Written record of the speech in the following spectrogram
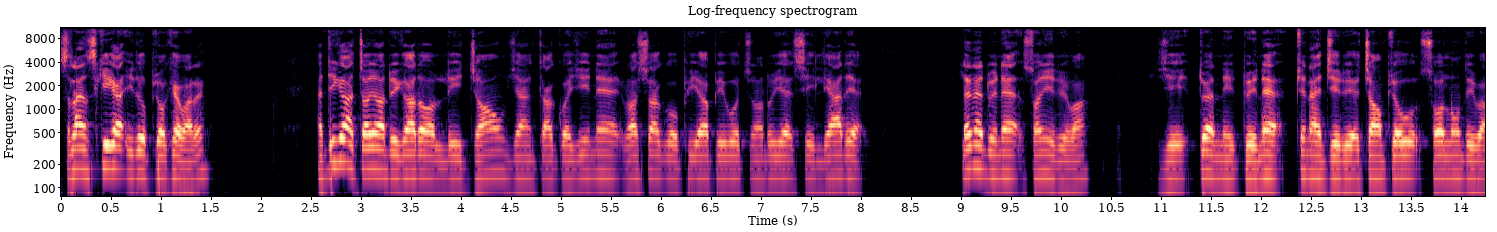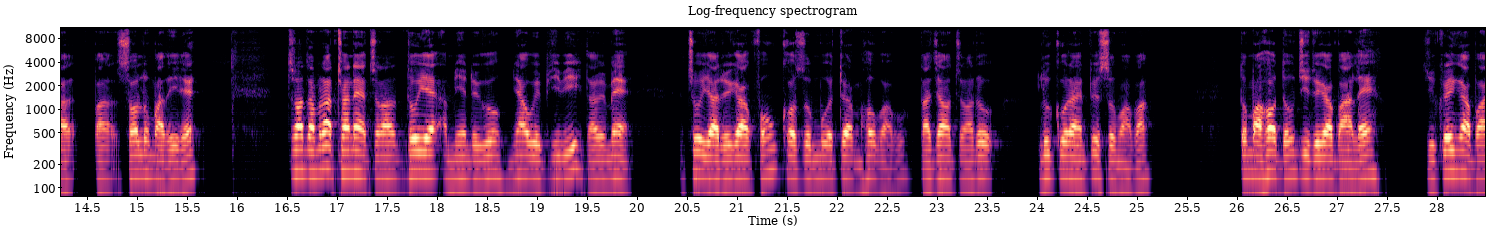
စလန်စကီကဤလိုပြောခဲ့ပါတယ် အဓိကအကြောင်းအရာတွေကတော့လေချောင်းရန်ကာကွယ်ရေးနဲ့ရုရှားကိုဖိအားပေးဖို့ကျွန်တော်တို့ရဲ့ရှေ့လျားတဲ့လက်နက်တွေနဲ့စွမ်းရည်တွေပါရေတွက်နေတွေနဲ့ဖြစ်နိုင်ခြေတွေအကြောင်းပြောဖို့စောလုံးတွေပါစောလုံးပါသေးတယ်ကျွန်တော်သမ္မတထရန့်နဲ့ကျွန်တော်တို့ရဲ့အမြင်တွေကိုမျှဝေပြီးပြီဒါပေမဲ့အချို့ຢာတွေကဖုန်းခေါ်ဆိုမှုအတွက်မဟုတ်ပါဘူးဒါကြောင့်ကျွန်တော်တို့လူကိုယ်တိုင်တွေ့ဆုံမှာပါတိုမာဟော့ဒုံးကြီးတွေကပါလဲယူကရိန်းကဘာ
